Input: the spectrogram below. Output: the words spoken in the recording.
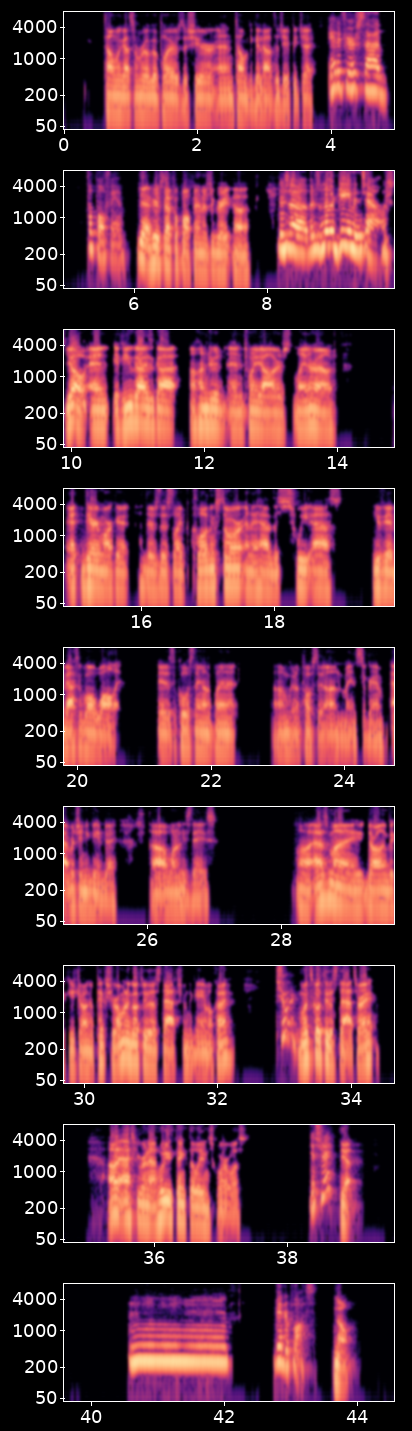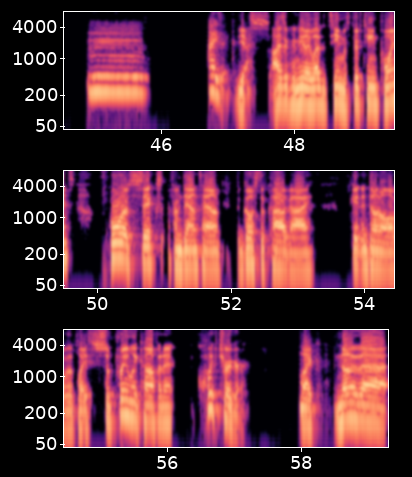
Tell them we got some real good players this year, and tell them to get out to JPJ. And if you're sad football fan, Yeah, if you're a sad football fan, there's a great uh, there's a there's another game in town. Yo, and if you guys got hundred and twenty dollars laying around at the Dairy Market, there's this like clothing store, and they have this sweet ass UVA basketball wallet. It is the coolest thing on the planet. I'm gonna post it on my Instagram at Virginia Game Day, uh, one of these days. Uh, as my darling Vicky's drawing a picture, I'm gonna go through the stats from the game. Okay, Sure. let's go through the stats. Right. I'm gonna ask you right now. Who do you think the leading scorer was? Yesterday? Yeah. Mm, Vanderplas. No. Mm, Isaac. Yes, Isaac McNeely led the team with 15 points, four of six from downtown. The ghost of Kyle Guy, getting it done all over the place. Supremely confident, quick trigger. Like none of that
